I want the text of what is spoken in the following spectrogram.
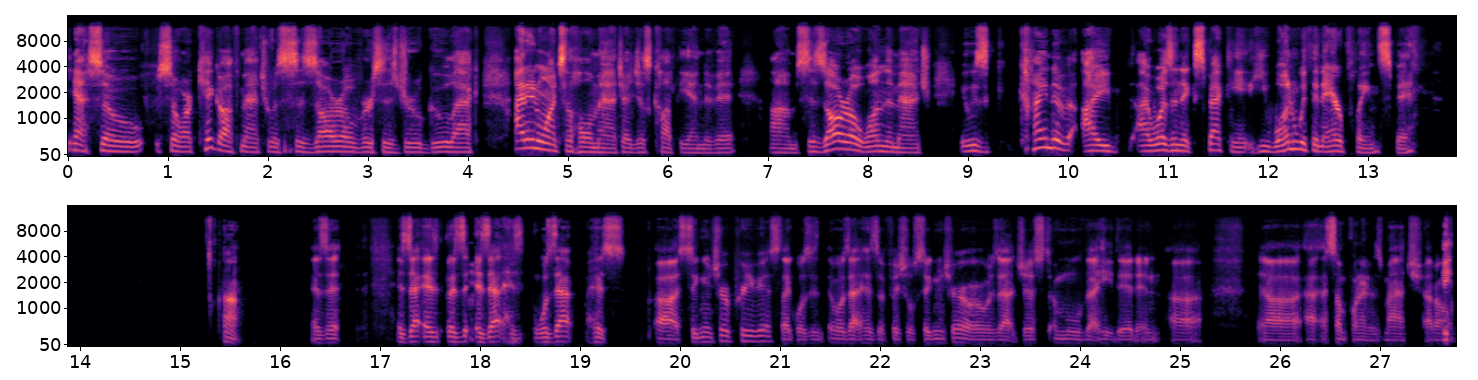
yeah, so so our kickoff match was Cesaro versus Drew Gulak. I didn't watch the whole match; I just caught the end of it. Um, Cesaro won the match. It was kind of I I wasn't expecting it. He won with an airplane spin. Huh? Is it? Is that is is, is that his? Was that his uh, signature previous? Like, was it was that his official signature, or was that just a move that he did in uh, uh, at some point in his match? I don't. It,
